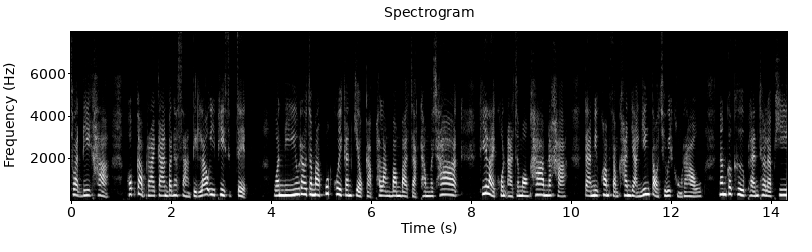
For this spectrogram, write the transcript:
สวัสดีค่ะ พบกับรายการบรรณสารติดเล่า EP 17 วันนี้เราจะมาพูดคุยกันเกี่ยวกับพลังบำบัดจากธรรมชาติ ที่หลายคนอาจจะมองข้ามนะคะ แต่มีความสำคัญอย่างยิ่งต่อชีวิตของเรา นั่นก็คือ Plant Therapy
